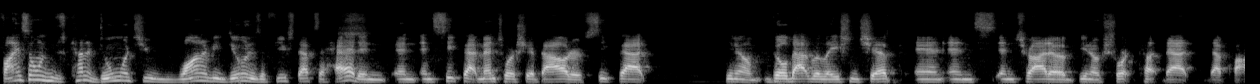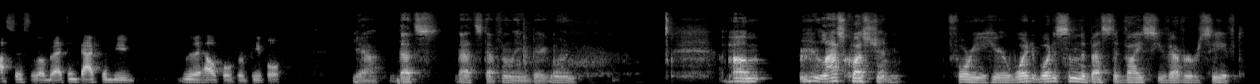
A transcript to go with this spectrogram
find someone who's kind of doing what you want to be doing is a few steps ahead and, and, and seek that mentorship out or seek that, you know, build that relationship and, and, and try to, you know, shortcut that, that process a little bit. I think that could be really helpful for people. Yeah, that's, that's definitely a big one. Um, last question for you here. What what is some of the best advice you've ever received?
